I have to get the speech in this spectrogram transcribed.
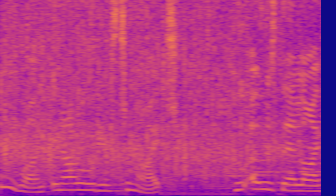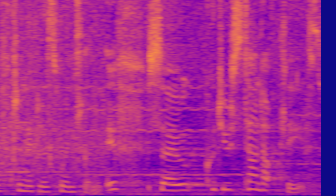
Anyone in our audience tonight who owes their life to Nicholas Winton? If so, could you stand up, please?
